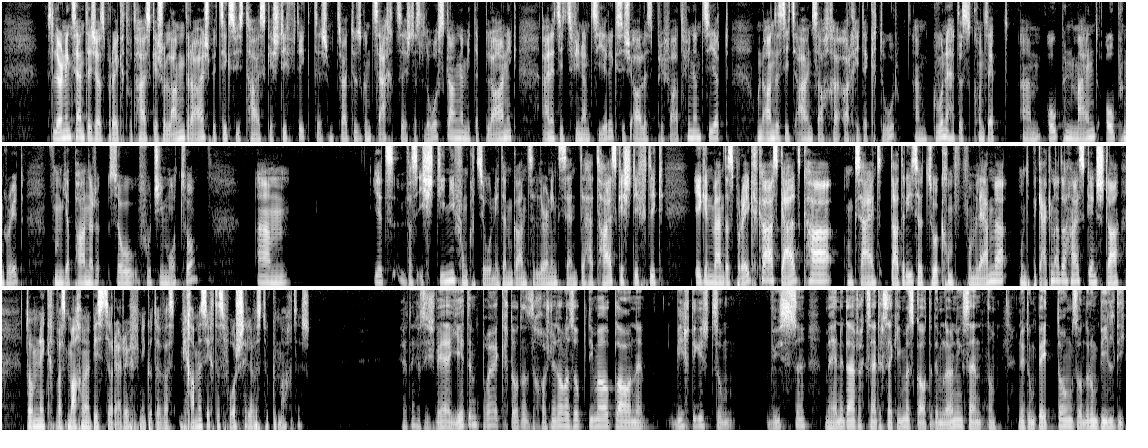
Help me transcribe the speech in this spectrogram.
Das Learning Center ist ja ein Projekt, das die HSG schon lange dran ist, beziehungsweise die HSG Stiftung. Das ist 2016 ist das losgegangen mit der Planung. Einerseits Finanzierung, es ist alles privat finanziert und andererseits auch in Sachen Architektur. Ähm, gewonnen hat das Konzept ähm, Open Mind, Open Grid vom Japaner So Fujimoto. Ähm, jetzt, was ist deine Funktion in dem ganzen Learning Center? Hat HSG Stiftung irgendwann das Projekt gehabt, das Geld gehabt und gesagt, da drin soll die Zukunft vom Lernen und Begegnen der HSG entstehen? Dominik, was machen wir bis zur Eröffnung? Oder was, wie kann man sich das vorstellen, was du gemacht hast? Ja, ich denke, es ist wie in jedem Projekt, oder? Du kannst nicht alles optimal planen. Wichtig ist, zum wissen, wir haben nicht einfach gesagt, ich sage immer, es geht in dem Learning Center nicht um Beton, sondern um Bildung.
